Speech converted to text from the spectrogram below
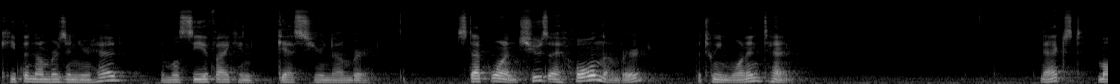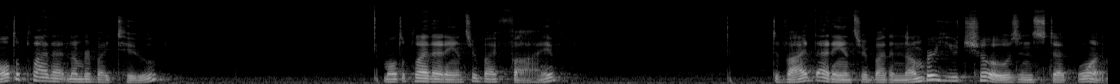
keep the numbers in your head, and we'll see if I can guess your number. Step one, choose a whole number between 1 and 10. Next, multiply that number by 2. Multiply that answer by 5 Divide that answer by the number you chose in step 1.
